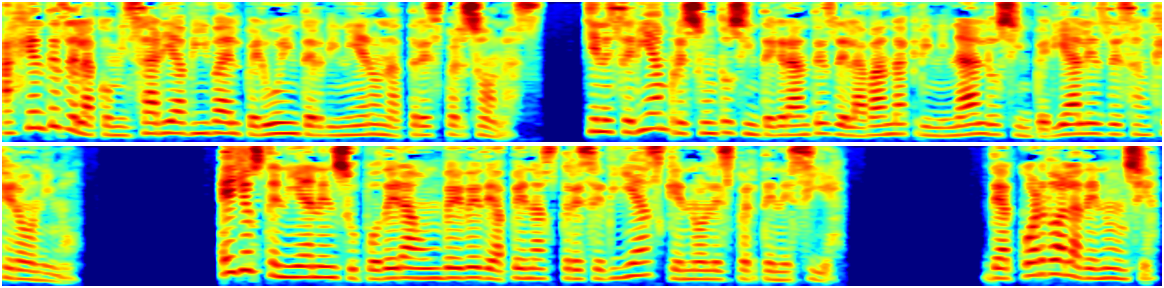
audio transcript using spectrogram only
agentes de la comisaria Viva el Perú intervinieron a tres personas, quienes serían presuntos integrantes de la banda criminal Los Imperiales de San Jerónimo. Ellos tenían en su poder a un bebé de apenas 13 días que no les pertenecía. De acuerdo a la denuncia,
